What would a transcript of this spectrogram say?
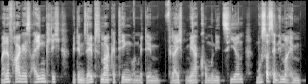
meine Frage ist eigentlich mit dem Selbstmarketing und mit dem vielleicht mehr kommunizieren, muss das denn immer im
